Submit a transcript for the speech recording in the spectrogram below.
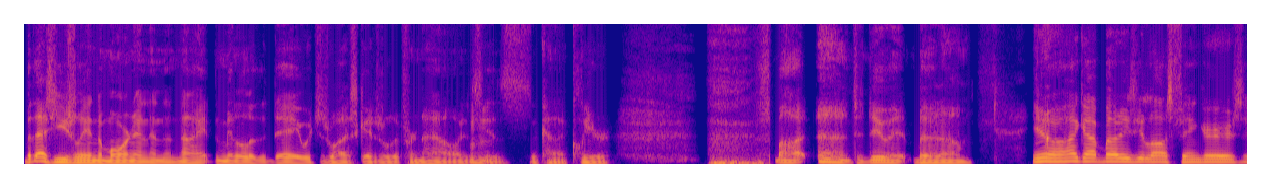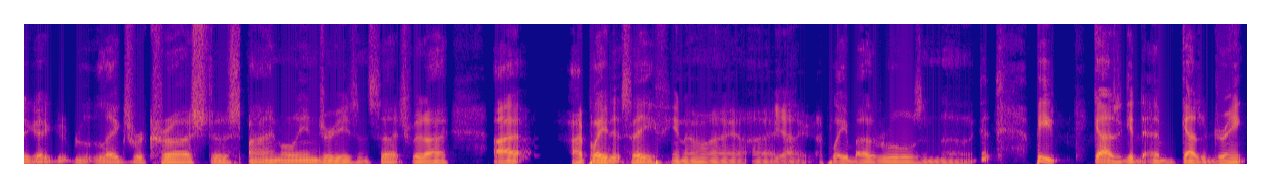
but that's usually in the morning and the night, the middle of the day, which is why I scheduled it for now. Is Mhm. is the kind of clear spot to do it, but um. You know, I got buddies who lost fingers, legs were crushed, uh, spinal injuries and such. But I, I, I played it safe. You know, I, I, Yeah. I, I played by the rules, and uh, good- Pete, guys would get guys would drink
